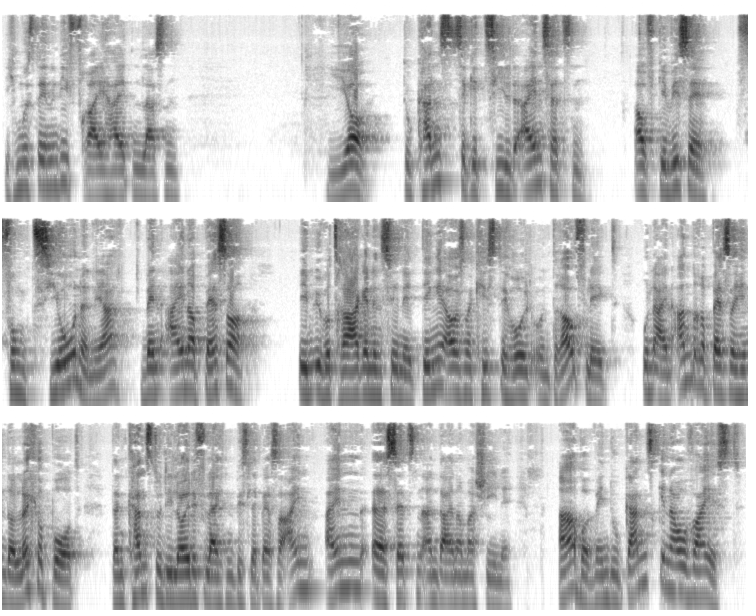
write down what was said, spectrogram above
Ich muss denen die Freiheiten lassen. Ja, du kannst sie gezielt einsetzen auf gewisse Funktionen, ja. Wenn einer besser im übertragenen Sinne Dinge aus einer Kiste holt und drauflegt und ein anderer besser hinter Löcher bohrt, dann kannst du die Leute vielleicht ein bisschen besser ein, einsetzen an deiner Maschine. Aber wenn du ganz genau weißt,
